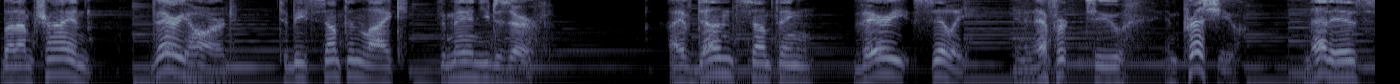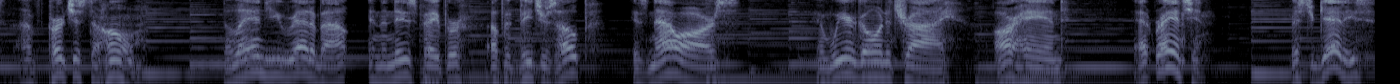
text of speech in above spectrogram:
But I'm trying very hard to be something like the man you deserve. I have done something very silly in an effort to impress you. And that is, I've purchased a home. The land you read about in the newspaper up at Beecher's Hope is now ours, and we are going to try our hand at ranching. Mr. Geddes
